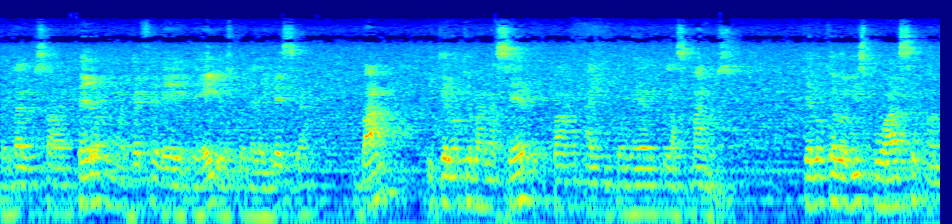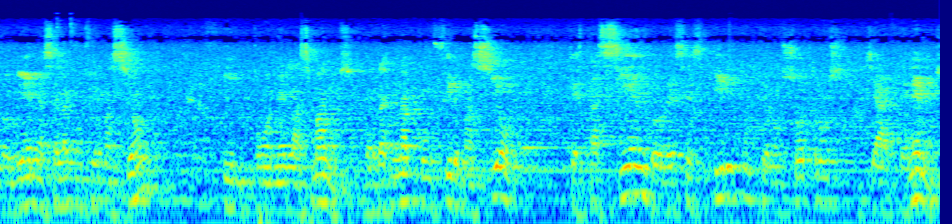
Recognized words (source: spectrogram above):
¿verdad? O Pedro como el jefe de, de ellos, pues de la iglesia, van y ¿qué es lo que van a hacer? Van a imponer las manos. ¿Qué es lo que el obispo hace cuando viene a hacer la confirmación? impone las manos, ¿verdad? Es una confirmación que está haciendo de ese espíritu que nosotros ya tenemos.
